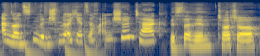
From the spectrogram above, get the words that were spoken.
Ansonsten wünschen wir euch jetzt auch einen schönen Tag. Bis dahin. Ciao, ciao.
